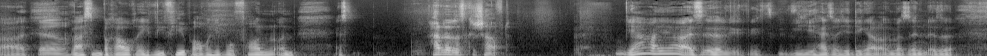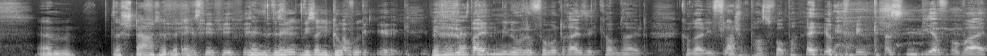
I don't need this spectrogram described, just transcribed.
war. Ja. Was brauche ich, wie viel brauche ich wovon und es Hat er das geschafft? Ja, ja, es, äh, wie, wie halt solche Dinge auch immer sind. Also, ähm, das startet mit Ex Wie- wie- wie- wie, solche Doku. Bei Minute 35 kommt halt, kommt halt die Flaschenpost vorbei und bringt Kasten Bier vorbei.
